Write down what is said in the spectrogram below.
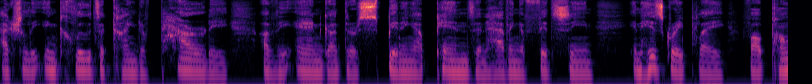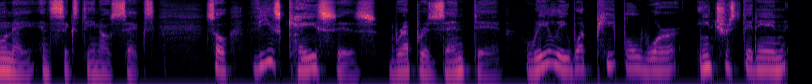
actually includes a kind of parody of the Anne Gunter spitting up pins and having a fit scene in his great play, Volpone, in 1606. So these cases represented really what people were interested in,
